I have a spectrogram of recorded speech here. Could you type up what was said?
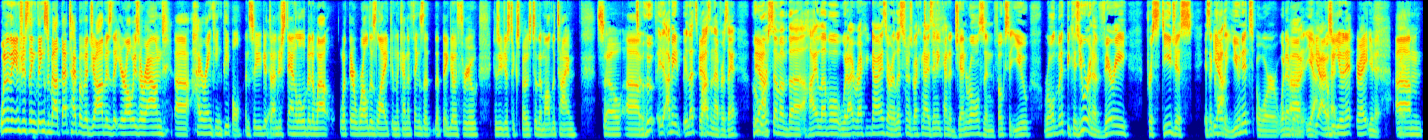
one of the interesting things about that type of a job is that you're always around uh, high ranking people. And so you get yeah. to understand a little bit about what their world is like and the kind of things that, that they go through because you're just exposed to them all the time. So, um, so who, I mean, let's pause yeah. on that for a second. Who yeah. were some of the high level? Would I recognize or our listeners recognize any kind of generals and folks that you rolled with? Because you were in a very, prestigious. Is it called a unit or whatever? Uh, yeah, yeah, it was ahead. a unit, right? Unit. Right. Um,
